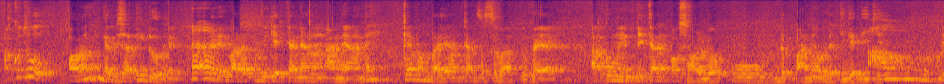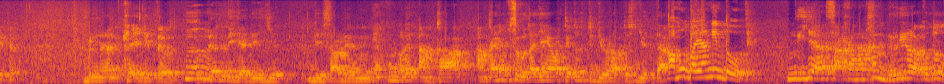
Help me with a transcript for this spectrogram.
aku tuh orangnya nggak bisa tidur deh. Heeh. Daripada aku mikirkan yang aneh-aneh, kayak membayangkan sesuatu. Kayak aku mimpikan, oh saldoku depannya udah tiga digit, Oh. gitu. Bener kayak gitu. Udah tiga digit di saldo yang ini aku ngeliat angka, angkanya aku sebut aja ya waktu itu 700 juta. Kamu bayangin tuh, Iya, seakan-akan real aku tuh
